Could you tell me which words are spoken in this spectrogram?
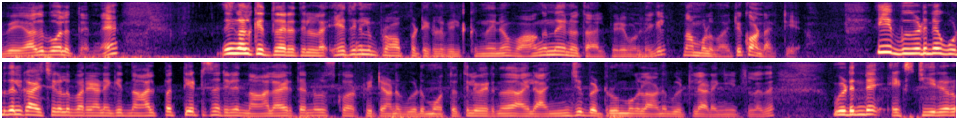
സബ്സ്ക്രൈബ് അതുപോലെ തന്നെ നിങ്ങൾക്ക് ഇത്തരത്തിലുള്ള ഏതെങ്കിലും പ്രോപ്പർട്ടികൾ വിൽക്കുന്നതിനോ വാങ്ങുന്നതിനോ താല്പര്യമുണ്ടെങ്കിൽ നമ്മളുമായിട്ട് കോൺടാക്ട് ചെയ്യാം. ഈ വീടിന്റെ കൂടുതൽ കാഴ്ചകൾ പറയുകയാണെങ്കിൽ നാൽപ്പത്തിയെട്ട് സെന്റിൽ നാലായിരത്തി അഞ്ഞൂറ് സ്ക്വയർ ഫീറ്റാണ് വീട് മൊത്തത്തിൽ വരുന്നത്. അതിൽ അഞ്ച് ബെഡ്റൂമുകളാണ് വീട്ടിൽ അടങ്ങിയിട്ടുള്ളത്. വീടിന്റെ എക്സ്റ്റീരിയർ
